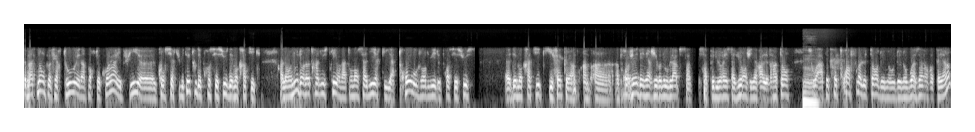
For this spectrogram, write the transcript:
que maintenant on peut faire tout et n'importe quoi et puis euh, court-circuiter tous les processus démocratiques. Alors nous, dans notre industrie, on a tendance à dire qu'il y a trop aujourd'hui de processus euh, démocratique qui fait qu'un un, projet d'énergie renouvelable, ça, ça, peut durer, ça dure en général 20 ans, mmh. soit à peu près trois fois le temps de nos, de nos voisins européens.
